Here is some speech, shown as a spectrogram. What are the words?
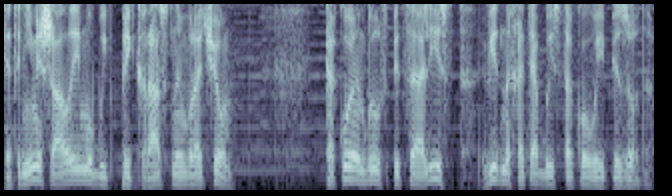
Это не мешало ему быть прекрасным врачом – какой он был специалист, видно хотя бы из такого эпизода.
